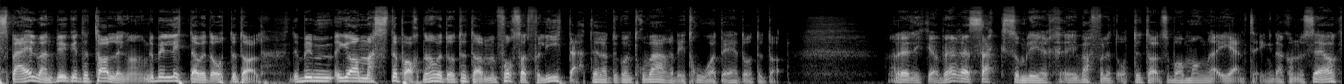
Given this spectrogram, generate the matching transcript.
speilvendt blir ikke til tall engang. Det blir litt av et åttetall. Det blir ja, mesteparten av et åttetall, men fortsatt for lite til at du kan troverdig tro at det er et åttetall. Det liker jeg bedre seks som blir i hvert fall et åttetall som bare mangler én ting. Der kan du se ok,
